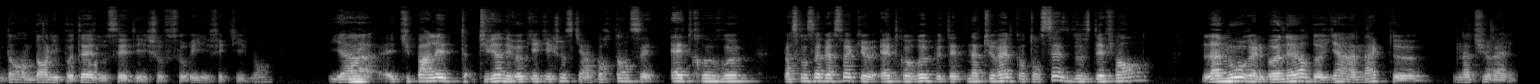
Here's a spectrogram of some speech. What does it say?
Dans, dans l'hypothèse où c'est des chauves-souris, effectivement, il y a, tu parlais, tu viens d'évoquer quelque chose qui est important, c'est être heureux. Parce qu'on s'aperçoit que être heureux peut être naturel quand on cesse de se défendre. L'amour et le bonheur devient un acte naturel.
